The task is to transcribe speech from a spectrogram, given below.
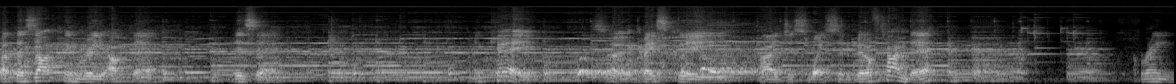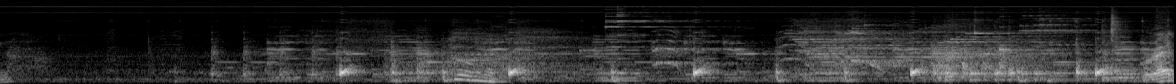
But there's nothing really up there. Is there? Okay. So basically I just wasted a bit of time there. Green. Um,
